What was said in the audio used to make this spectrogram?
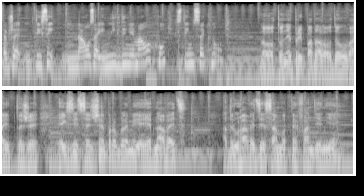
Takže ty si naozaj nikdy nemal chuť s tým seknúť? No to nepripadalo do úvahy, pretože existenčné problémy je jedna vec a druhá vec je samotné fandenie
